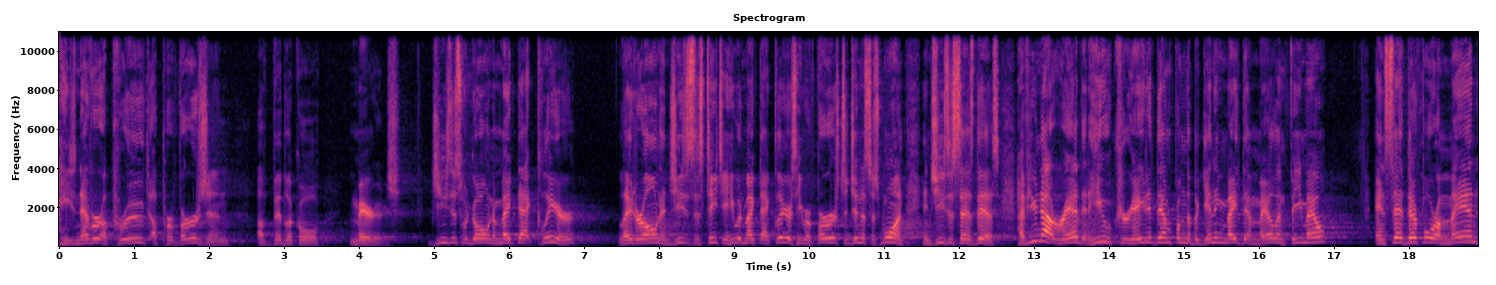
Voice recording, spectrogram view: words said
He's never approved a perversion of biblical marriage. Jesus would go on to make that clear later on in Jesus' teaching. He would make that clear as he refers to Genesis 1. And Jesus says this Have you not read that he who created them from the beginning made them male and female? And said, Therefore, a man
